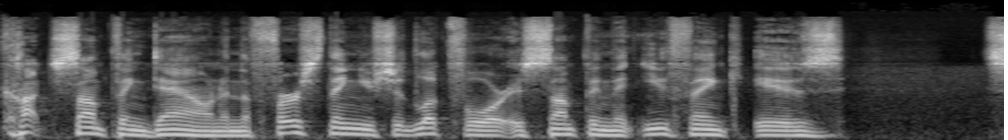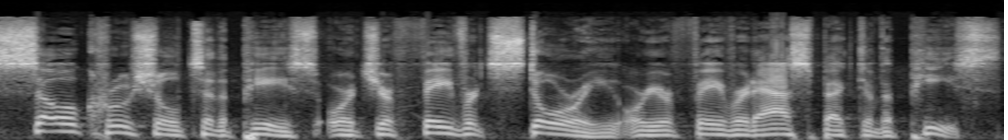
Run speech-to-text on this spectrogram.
cut something down. And the first thing you should look for is something that you think is so crucial to the piece, or it's your favorite story or your favorite aspect of a piece,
